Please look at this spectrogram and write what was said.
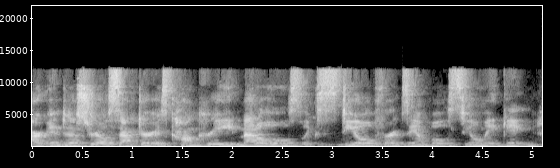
Our industrial sector is concrete, metals like steel, for example, steel making,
